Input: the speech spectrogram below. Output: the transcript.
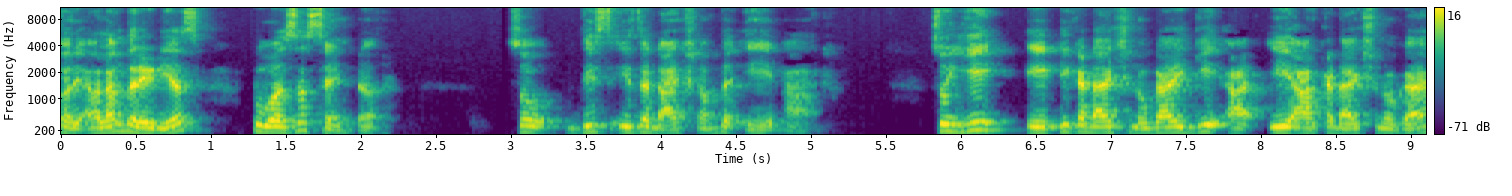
sorry along the radius towards the centre so this is the direction of the a r so ये ए टी का डायरेक्शन होगा, ये ए आर का डायरेक्शन होगा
